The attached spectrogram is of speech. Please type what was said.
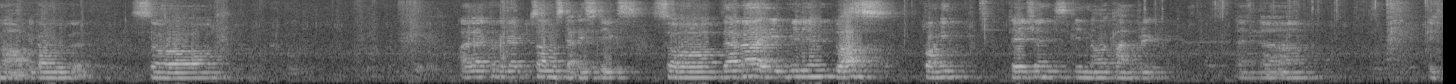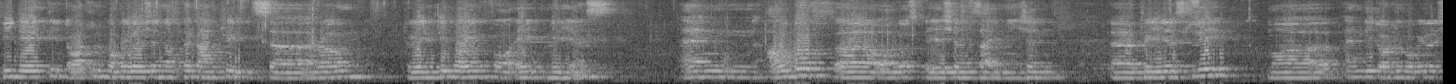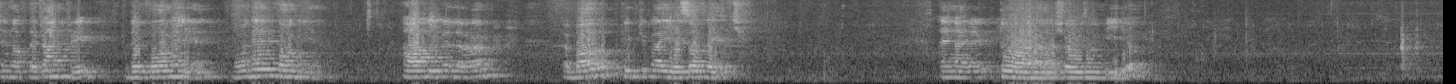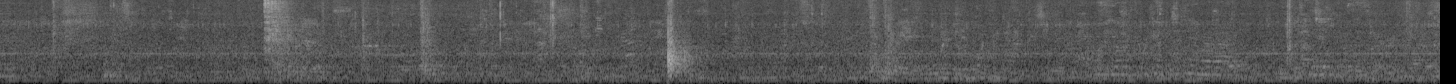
recoverable. So I like to look at some statistics. So there are 8 million plus chronic patients in our country. And uh, if we take the total population of the country, it's uh, around 20.48 millions. And out of uh, all those patients I mentioned uh, previously, uh, and the total population of the country, the 4 million, more than 4 million, are people around above 55 years of age. And I like to uh, show you some video.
